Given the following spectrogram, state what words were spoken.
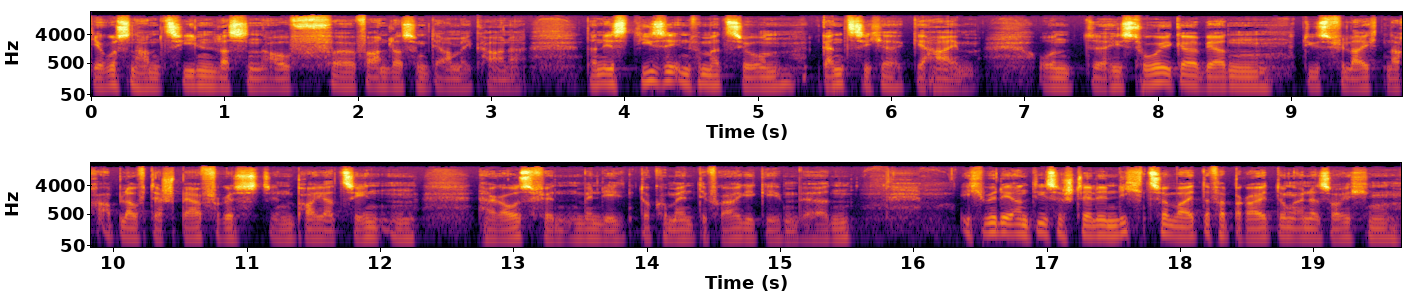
die Russen haben zielen lassen auf äh, Veranlassung der Amerikaner, dann ist diese Information ganz sicher geheim. Und äh, Historiker werden dies vielleicht nach Ablauf der Sperrfrist in ein paar Jahrzehnten herausfinden, wenn die Dokumente freigegeben werden. Ich würde an dieser Stelle nicht zur Weiterverbreitung einer solchen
